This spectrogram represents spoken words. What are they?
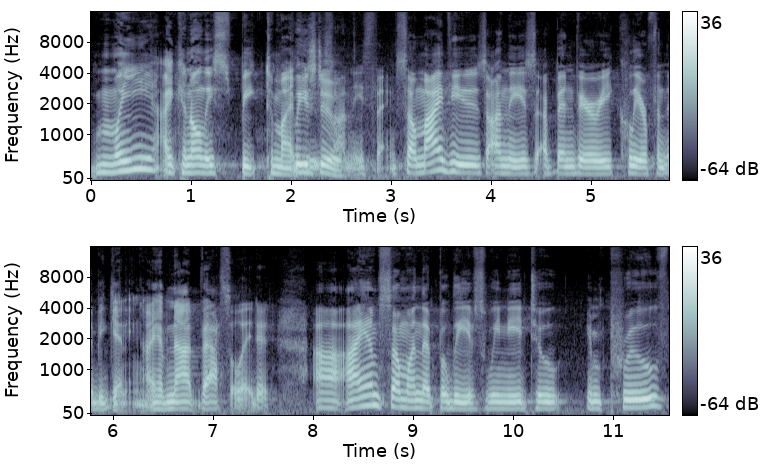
me, I can only speak to my Please views do. on these things. So my views on these have been very clear from the beginning. I have not vacillated. Uh, I am someone that believes we need to improve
